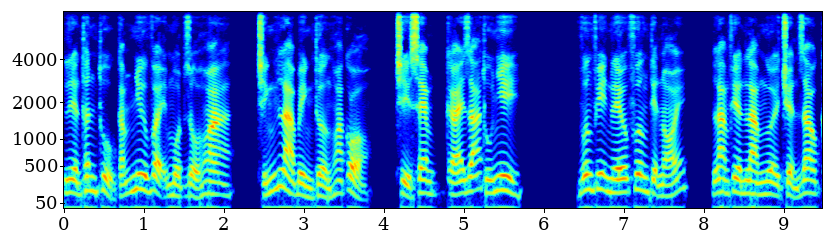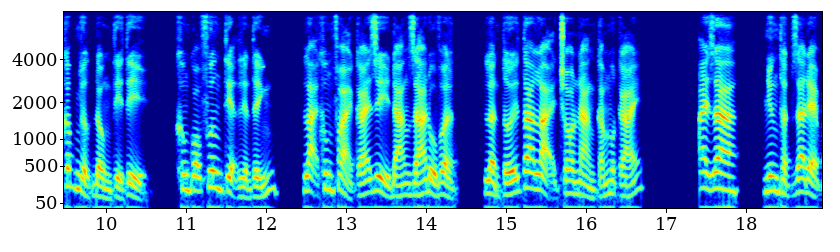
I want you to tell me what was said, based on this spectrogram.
liền thân thủ cắm như vậy một rổ hoa, chính là bình thường hoa cỏ, chỉ xem cái dã thú nhi. Vương Phi nếu phương tiện nói, làm phiền làm người chuyển giao cấp nhược đồng tỷ tỷ, không có phương tiện liền tính, lại không phải cái gì đáng giá đồ vật, lần tới ta lại cho nàng cắm một cái. Ai ra, nhưng thật ra đẹp.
